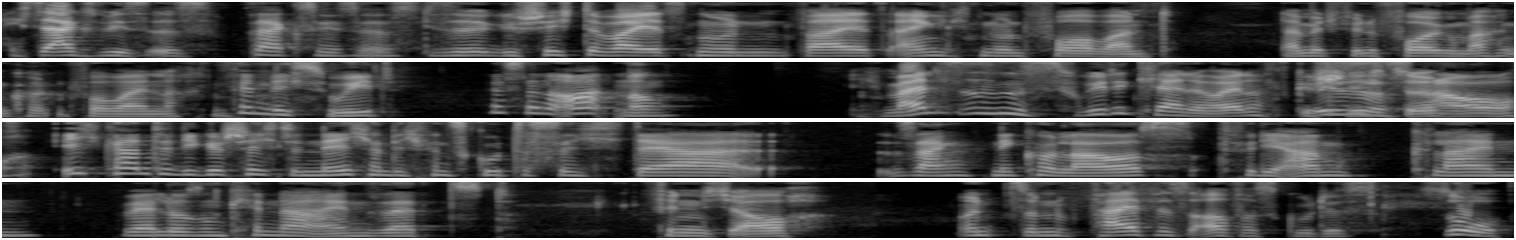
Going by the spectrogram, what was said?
Ich sag's, wie es ist. Sag's, wie es ist. Diese Geschichte war jetzt nur, war jetzt eigentlich nur ein Vorwand, damit wir eine Folge machen konnten vor Weihnachten. Finde ich sweet. Ist in Ordnung. Ich meine, es ist eine sweete kleine Ist es Weihnachtsgeschichte. auch. Ich kannte die Geschichte nicht und ich finde es gut, dass sich der Sankt Nikolaus für die armen, kleinen, wehrlosen Kinder einsetzt. Finde ich auch. Und so eine Pfeife ist auch was Gutes. So,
